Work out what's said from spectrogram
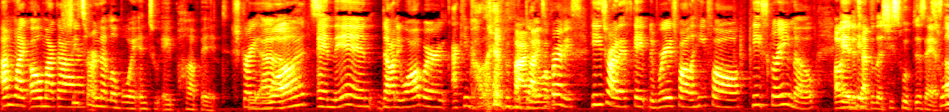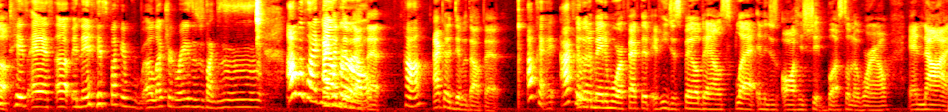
i'm like oh my god She turned that little boy into a puppet. straight up What? and then Donnie Wahlberg, I keep calling him Five Donnie Nights at Freddy's. He tried to escape the bridge fall and he fall. He screamed though. Oh yeah, Detective his- Lip. She swooped his ass swooped up. his ass up, and then his fucking electric razors was like. Zzz. I was like, now, I girl, did without that. Huh? I could have did without that. Okay, I could. It would have made it more effective if he just fell down, splat, and then just all his shit bust on the ground, and not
